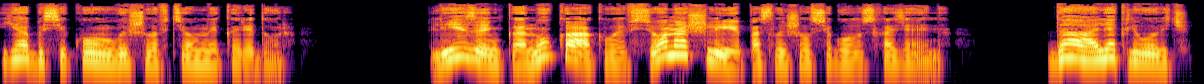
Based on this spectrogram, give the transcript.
я босиком вышла в темный коридор. «Лизонька, ну как вы, все нашли?» — послышался голос хозяина. «Да, Олег Львович».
